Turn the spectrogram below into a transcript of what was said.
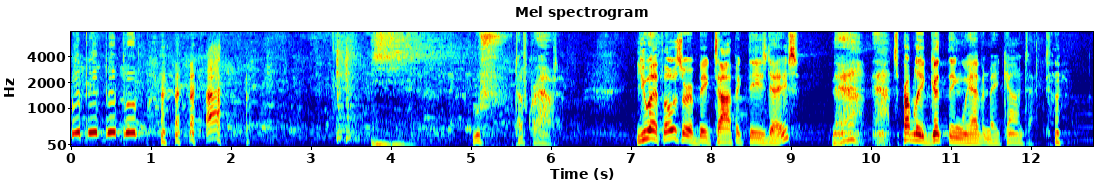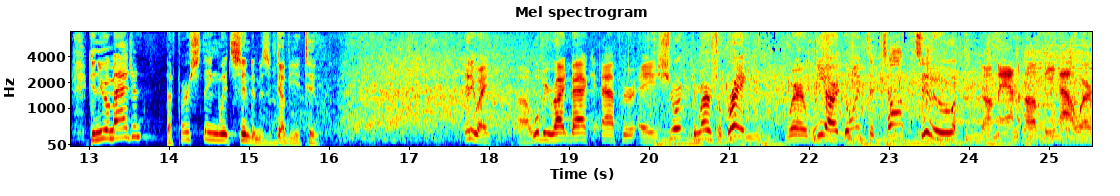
Boop, boop, boop, boop. Oof, tough crowd. UFOs are a big topic these days. Yeah, yeah, it's probably a good thing we haven't made contact. Can you imagine? The first thing we'd send them is a W 2. Anyway, uh, we'll be right back after a short commercial break where we are going to talk to the man of the hour.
